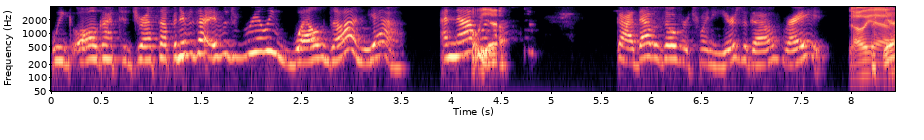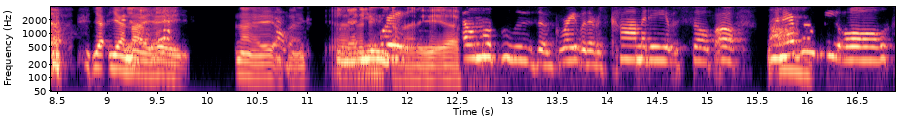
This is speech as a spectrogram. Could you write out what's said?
We all got to dress up and it was it was really well done. Yeah. And that Oh, was yeah. God, that was over 20 years ago, right? Oh yeah. Yeah. Yeah, yeah, Yeah. 98. 98, I Yeah. think. Yeah, I think so Great. many, yeah. Elmopalooza, great. Where there was comedy, it was so. Oh, whenever we all,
